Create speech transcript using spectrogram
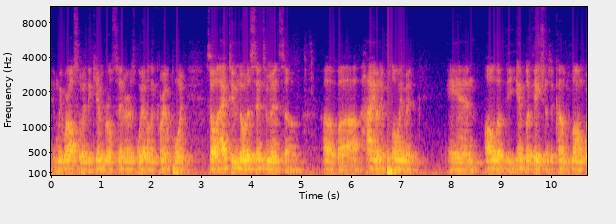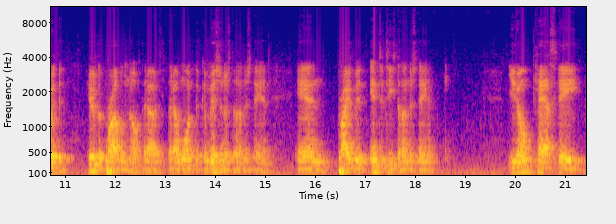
and we were also at the Kimbrough Center as well in Crown Point. So I too know the sentiments of, of uh, high unemployment and all of the implications that come along with it. Here's the problem though, that I, that I want the commissioners to understand and private entities to understand. You don't cascade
